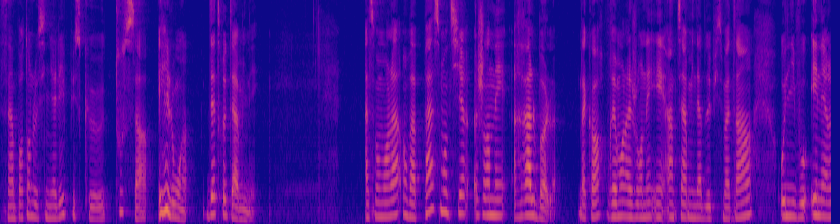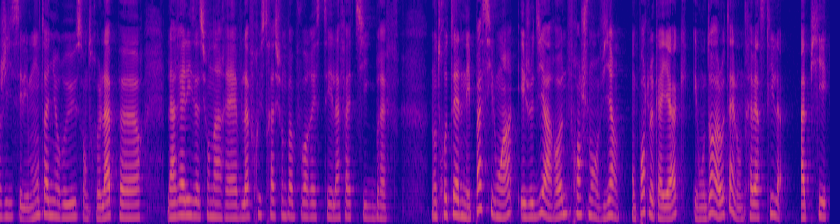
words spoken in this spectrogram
C'est important de le signaler puisque tout ça est loin d'être terminé à ce moment-là, on va pas se mentir, j'en ai ras-le-bol. D'accord Vraiment, la journée est interminable depuis ce matin. Au niveau énergie, c'est les montagnes russes entre la peur, la réalisation d'un rêve, la frustration de ne pas pouvoir rester, la fatigue, bref. Notre hôtel n'est pas si loin et je dis à Ron, franchement, viens, on porte le kayak et on dort à l'hôtel. On traverse l'île à pied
